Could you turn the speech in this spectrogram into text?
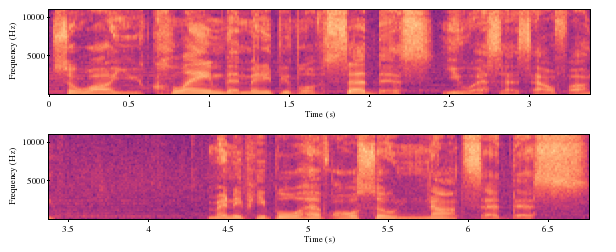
So while you claim that many people have said this, USS Alpha, many people have also not said this.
